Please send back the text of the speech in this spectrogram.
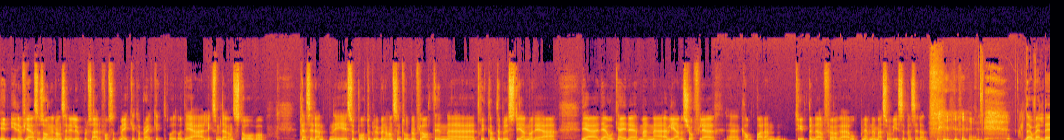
i, i, den fjerde sesongen hans i Liverpool så er det fortsatt make it or break it. Og, og det er liksom der han står. og presidenten i supporterklubben hans, Torben Flatin, trykker han til brystet igjen. og det er det er, det er, ok, det, men eh, jeg vil gjerne se flere eh, kamper av den typen der før jeg oppnevner meg som visepresident. det er jo veldig,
